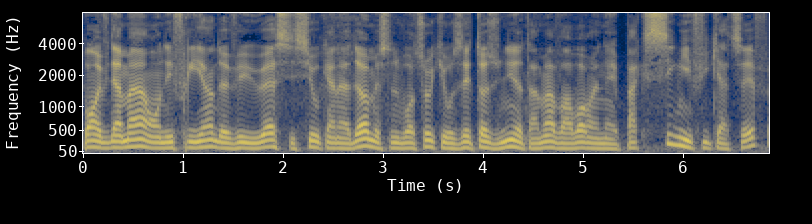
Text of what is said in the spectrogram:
Bon, évidemment, on est friand de VUS ici au Canada, mais c'est une voiture qui, aux États-Unis notamment, va avoir un impact significatif.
